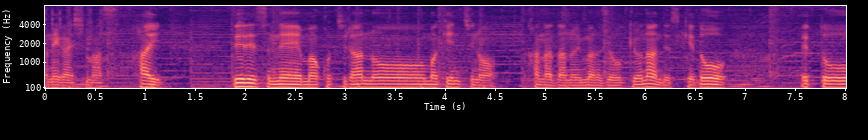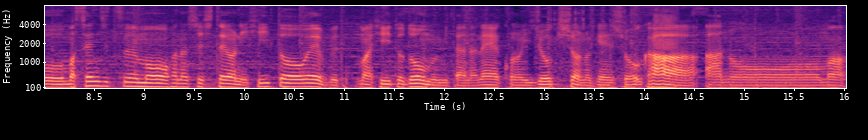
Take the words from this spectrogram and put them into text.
お願いします。はい。でですね、まあ、こちらの、まあ、現地のカナダの今の状況なんですけど、えっとまあ、先日もお話ししたようにヒートウェーブ、まあ、ヒートドームみたいなねこの異常気象の現象が、あのー、まあ、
